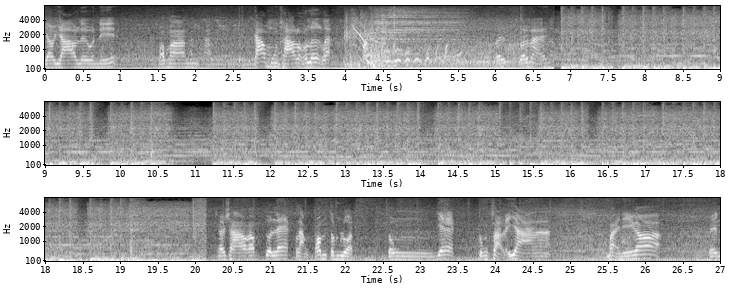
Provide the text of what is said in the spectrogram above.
ยาวๆเลยวันนี้ ประมาณ9โมงเช้าเราก็เลิกแล้ว ไปไปไหน เช้าๆครับ ตัวแรกหลังป้อมตำรวจตรงแยกตรงสารยานะฮะหมายนี้ก็เป็น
